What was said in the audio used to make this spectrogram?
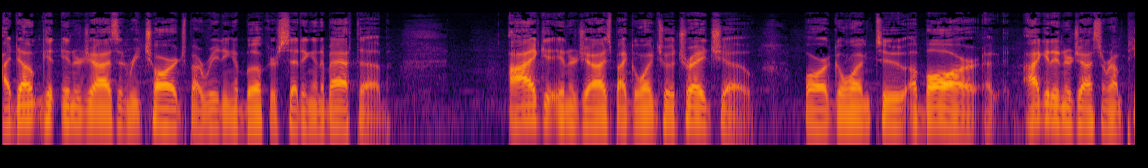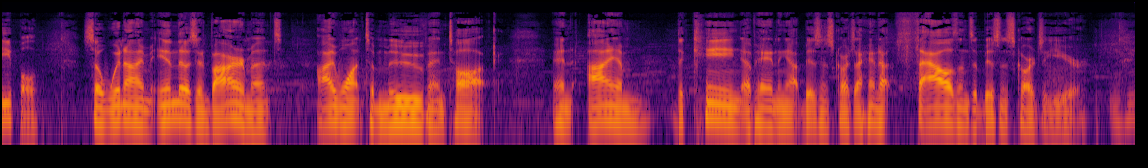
I don't get energized and recharged by reading a book or sitting in a bathtub. I get energized by going to a trade show or going to a bar. I get energized around people. So when I'm in those environments, I want to move and talk. And I am the king of handing out business cards. I hand out thousands of business cards a year. Mm-hmm.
